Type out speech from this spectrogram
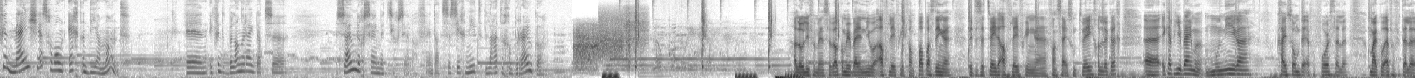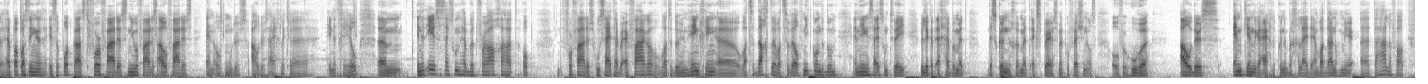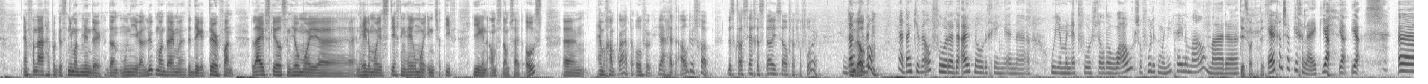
vind meisjes gewoon echt een diamant. En ik vind het belangrijk dat ze zuinig zijn met zichzelf en dat ze zich niet laten gebruiken. Hallo lieve mensen, welkom weer bij een nieuwe aflevering van Papa's Dingen. Dit is de tweede aflevering uh, van seizoen 2, gelukkig. Uh, ik heb hier bij me Monira. Ik ga je zo meteen even voorstellen. Maar ik wil even vertellen, hè, Papa's Dingen is een podcast voor vaders, nieuwe vaders, oude vaders en ook moeders, ouders eigenlijk uh, in het geheel. Um, in het eerste seizoen hebben we het vooral gehad op voor vaders hoe zij het hebben ervaren, wat er door hen heen ging, uh, wat ze dachten, wat ze wel of niet konden doen. En hier in seizoen 2 wil ik het echt hebben met deskundigen, met experts, met professionals over hoe we ouders en kinderen eigenlijk kunnen begeleiden en wat daar nog meer uh, te halen valt. En vandaag heb ik dus niemand minder dan Monira Lukman bij me, de directeur van Life Skills, een, heel mooi, uh, een hele mooie stichting, een heel mooi initiatief hier in Amsterdam Zuidoost. Um, en we gaan praten over ja, het ouderschap. Dus ik zou zeggen, stel jezelf even voor. Dank en welkom. Je ja, dankjewel voor uh, de uitnodiging en hoe je me net voorstelde. Wauw, zo voel ik me niet helemaal. Maar uh, het is wat het is. ergens heb je gelijk. Ja, ja, ja.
